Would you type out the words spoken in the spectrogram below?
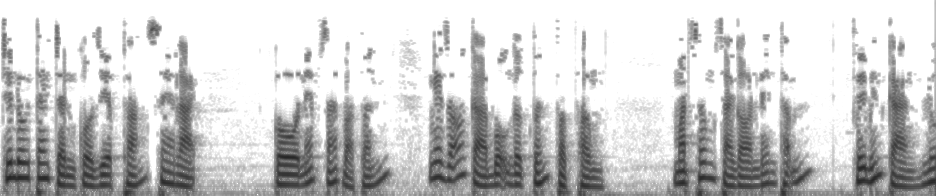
trên đôi tay trần của Diệp thoáng xe lại. Cô nép sát vào Tuấn, nghe rõ cả bộ ngực Tuấn phập phồng. Mặt sông Sài Gòn đen thẫm, phía bến cảng lô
